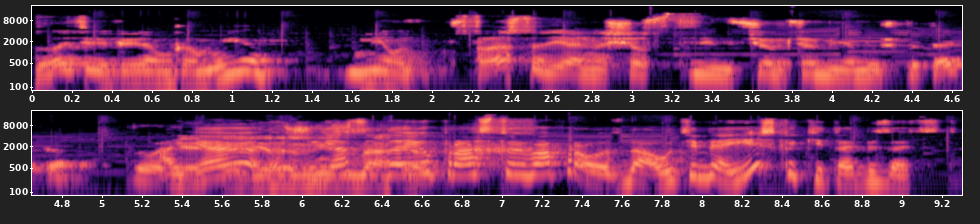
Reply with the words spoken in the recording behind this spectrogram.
Давайте перейдем ко мне. Мне вот страшно реально сейчас, в чем, чем меня будешь пытать там. Давай, а я, я, я, я, я задаю простой вопрос. Да, у тебя есть какие-то обязательства?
